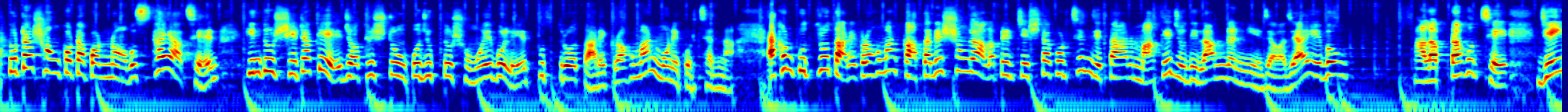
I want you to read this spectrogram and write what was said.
এতটা সংকটাপন্ন অবস্থায় আছেন, কিন্তু সেটাকে যথেষ্ট উপযুক্ত সময় বলে পুত্র তারেক রহমান মনে করছেন না। এখন পুত্র তারেক রহমান কাতারের সঙ্গে আলাপের চেষ্টা করছেন যে তার মাকে যদি লন্ডন নিয়ে যাওয়া যায় এবং আলাপটা হচ্ছে যেই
